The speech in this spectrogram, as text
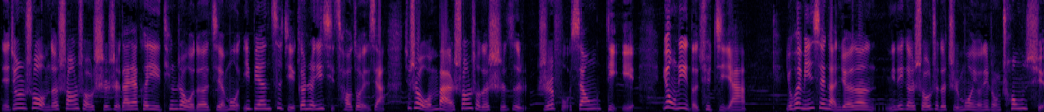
也就是说，我们的双手食指，大家可以听着我的节目，一边自己跟着一起操作一下。就是我们把双手的食指指腹相抵，用力的去挤压，你会明显感觉呢，你那个手指的指末有那种充血，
